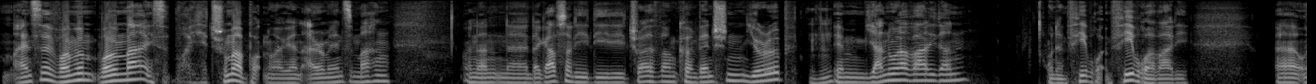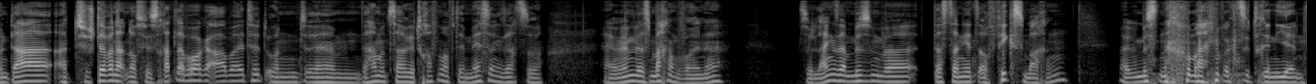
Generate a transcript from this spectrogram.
meinst du, wollen wir, wollen wir mal? Ich so, boah, ich hätte schon mal Bock, mal wieder einen Ironman zu machen. Und dann, äh, da gab es noch die, die, die Triathlon Convention Europe. Mhm. Im Januar war die dann. Oder im Februar. Im Februar war die. Äh, und da hat Stefan hat noch fürs Radlabor gearbeitet und ähm, da haben wir uns da getroffen auf der Messe und gesagt so, ja, wenn wir das machen wollen, ne, so langsam müssen wir das dann jetzt auch fix machen, weil wir müssen am Anfang zu trainieren.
